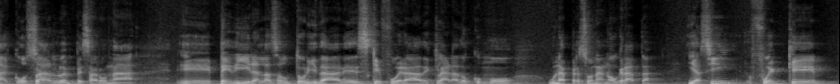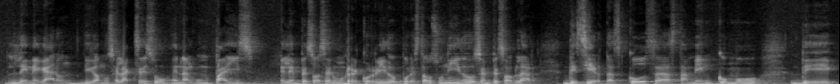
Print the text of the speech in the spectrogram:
a acosarlo, empezaron a eh, pedir a las autoridades que fuera declarado como una persona no grata y así fue que le negaron, digamos, el acceso en algún país. Él empezó a hacer un recorrido por Estados Unidos, empezó a hablar de ciertas cosas, también como de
